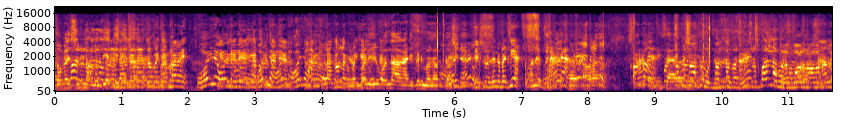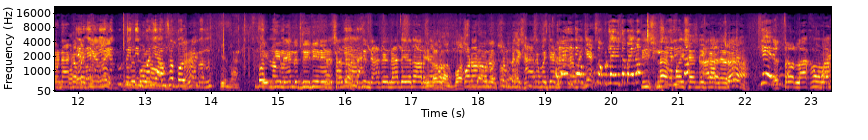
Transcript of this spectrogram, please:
तपाईँ सुन्नु। मलाई मैले योभन्दा अगाडि पनि मलाई त्यस्तो छैन तिस लाख पैसा निकालेर यत्रो लाखौँ लाख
